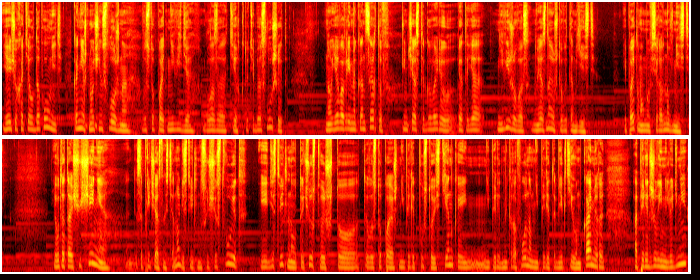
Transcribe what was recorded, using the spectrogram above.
Я еще хотел дополнить. Конечно, очень сложно выступать, не видя глаза тех, кто тебя слушает. Но я во время концертов очень часто говорю, это я не вижу вас, но я знаю, что вы там есть. И поэтому мы все равно вместе. И вот это ощущение сопричастности, оно действительно существует. И действительно, вот ты чувствуешь, что ты выступаешь не перед пустой стенкой, не перед микрофоном, не перед объективом камеры, а перед живыми людьми,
